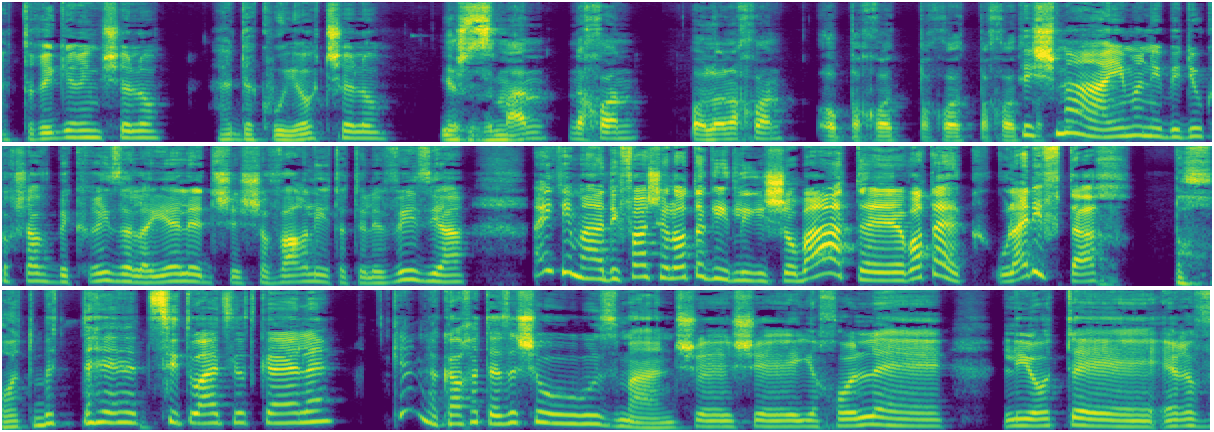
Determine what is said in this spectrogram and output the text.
הטריגרים שלו, הדקויות שלו. יש זמן נכון או לא נכון? או פחות פחות פחות. תשמע, אם אני בדיוק עכשיו בקריזה לילד ששבר לי את הטלוויזיה, הייתי מעדיפה שלא תגיד לי, שומעת, ווטק, אה, אולי נפתח. פחות בסיטואציות כאלה. כן, לקחת איזשהו זמן ש, שיכול uh, להיות uh, ערב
